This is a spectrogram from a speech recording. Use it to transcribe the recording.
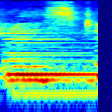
precious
